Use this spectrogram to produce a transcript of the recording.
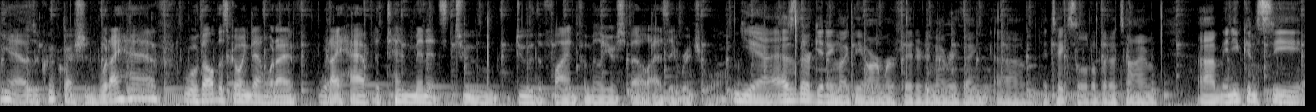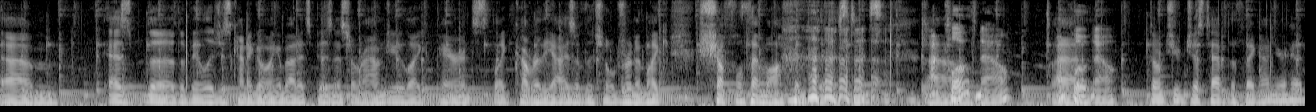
Yeah, it was a quick question. Would I have, with all this going down, would I have, would I have the ten minutes to do the find familiar spell as a ritual? Yeah, as they're getting like the armor fitted and everything, um, it takes a little bit of time, um, and you can see um, as the the village is kind of going about its business around you, like parents like cover the eyes of the children and like shuffle them off into the distance. I'm clothed now. I'm uh, clothed now. Don't you just have the thing on your head?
